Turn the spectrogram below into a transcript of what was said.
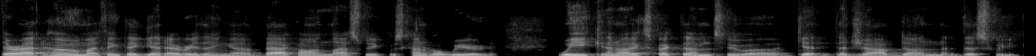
they're at home. I think they get everything uh, back on. Last week was kind of a weird week, and I expect them to uh, get the job done this week.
